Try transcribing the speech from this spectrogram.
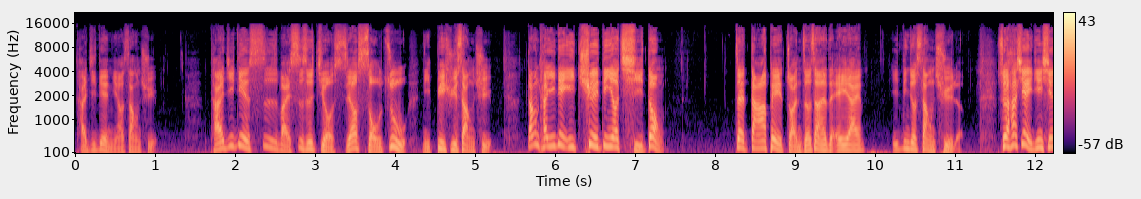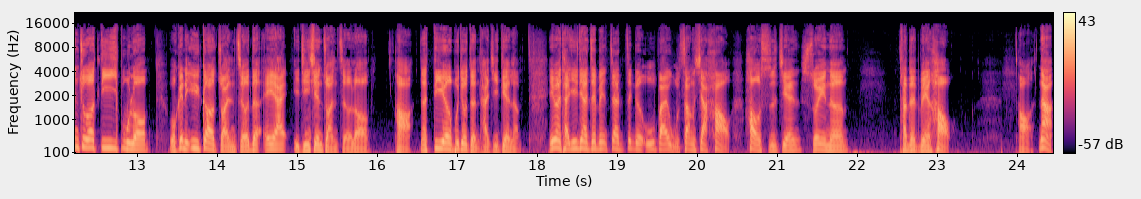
台积电你要上去，台积电四百四十九，只要守住，你必须上去。当台积电一确定要启动，再搭配转折上来的 AI，一定就上去了。所以它现在已经先做到第一步喽。我跟你预告，转折的 AI 已经先转折喽。好，那第二步就等台积电了，因为台积电这边，在这个五百五上下耗耗时间，所以呢，它在这边耗。好，那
